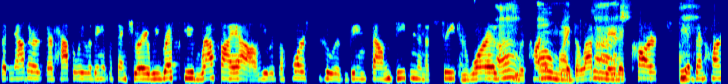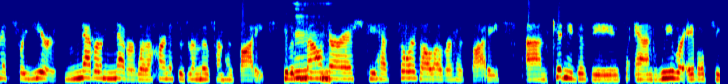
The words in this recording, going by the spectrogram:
but now they're they're happily living at the sanctuary. We rescued Raphael. He was a horse who was being found beaten in a street in Juarez. Oh, he was harnessed oh to a dilapidated gosh. cart. He had been harnessed for years. Never, never were the harnesses removed from his body. He was Mm. malnourished. He had sores all over his body um, kidney disease, and we were able to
